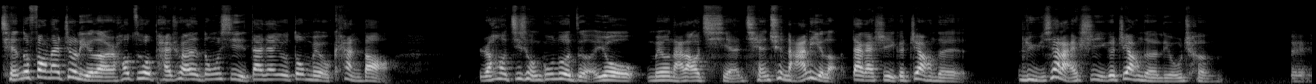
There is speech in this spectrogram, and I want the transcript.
钱都放在这里了，然后最后排出来的东西大家又都没有看到，然后基层工作者又没有拿到钱，钱去哪里了？大概是一个这样的。捋下来是一个这样的流程，对，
